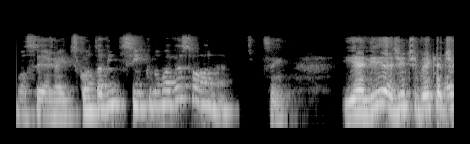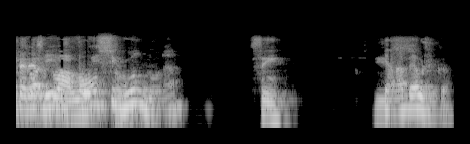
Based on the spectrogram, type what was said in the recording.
Ou seja, aí desconta 25 de uma vez só, né? Sim. E ali a gente vê que a diferença do Alonso. Foi segundo, né? Sim. Isso. Que é na Bélgica.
